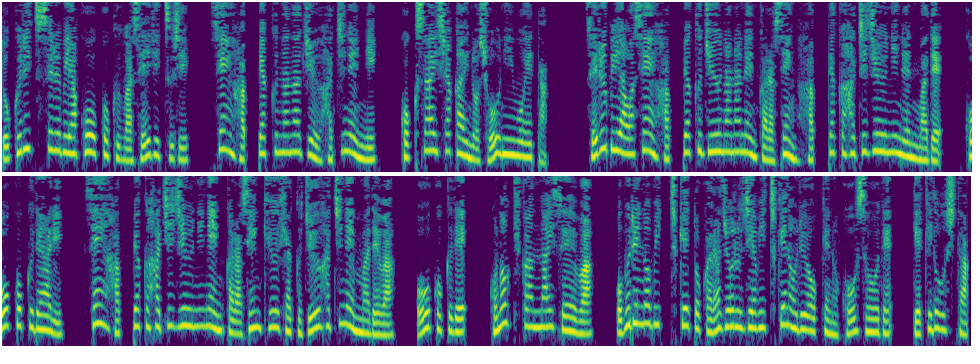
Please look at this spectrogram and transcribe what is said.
独立セルビア公国が成立し、1878年に国際社会の承認を得た。セルビアは1817年から1882年まで公国であり、1882年から1918年までは王国で、この期間内政は、オブレノビッチ家とカラジョルジャビッチ家の両家の構想で激動した。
